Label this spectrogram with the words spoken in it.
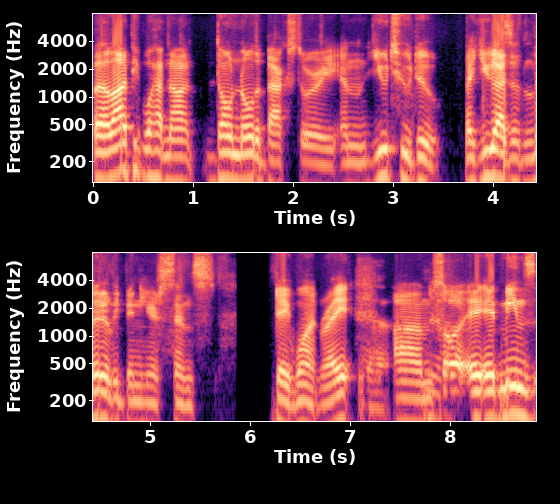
but a lot of people have not don't know the backstory and you two do like you guys have literally been here since day one right Yeah. um Yeah. so it, it means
